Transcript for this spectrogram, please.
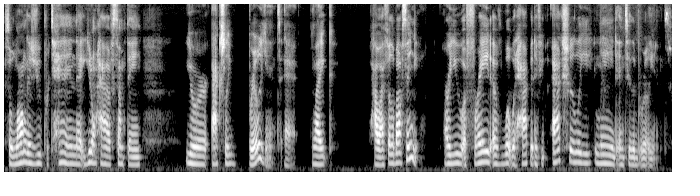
so long as you pretend that you don't have something you're actually brilliant at? Like how I feel about singing. Are you afraid of what would happen if you actually leaned into the brilliance?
